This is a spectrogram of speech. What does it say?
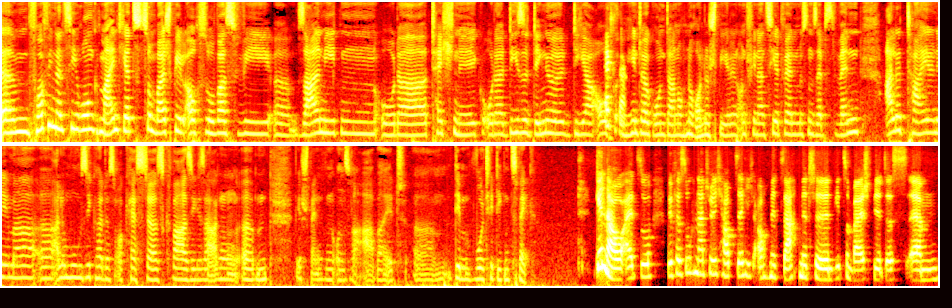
Ähm, Vorfinanzierung meint jetzt zum Beispiel auch sowas wie ähm, Saalmieten oder Technik oder diese Dinge, die ja auch Exakt. im Hintergrund da noch eine Rolle spielen und finanziert werden müssen, selbst wenn alle Teilnehmer, äh, alle Musiker des Orchesters quasi sagen, ähm, wir spenden unsere Arbeit ähm, dem wohltätigen Zweck. Genau, also wir versuchen natürlich hauptsächlich auch mit Sachmitteln, wie zum Beispiel, dass ähm,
